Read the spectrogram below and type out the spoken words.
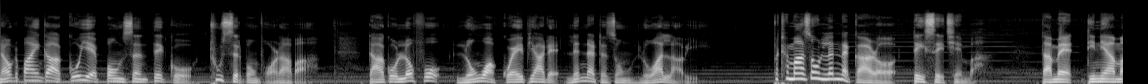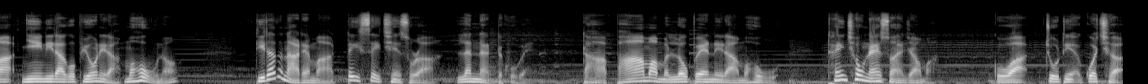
နောက်တစ်ပိုင်းကကိုယ့်ရဲ့ပုံစံသစ်ကိုထုစစ်ပုံဖော်တာပါဒါကိုလွတ်ဖို့လုံးဝကွဲပြားတဲ့လက်နက်တစ်စုံလိုအပ်လာပြီပထမဆုံးလက်နက်ကတော့တိတ်ဆိတ်ခြင်းပါဒါမဲ့ဒီနေရာမှာညင်နေတာကိုပြောနေတာမဟုတ်ဘူးနော်ဒီရတနာထဲမှာတိတ်ဆိတ်ခြင်းဆိုတာလက်နက်တစ်ခုပဲ ဒါဟာဘာမှမလုပ်ပဲနေတာမဟုတ်ဘူးထိန်ချုံနိုင်စွမ်းကြောင်းပါကိုကကြိုတင်အကွက်ချက်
